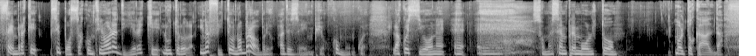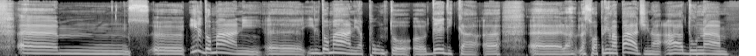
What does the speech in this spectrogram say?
sembra che si possa continuare a dire che l'utero in affitto è un obbrobrio, ad esempio. Comunque la questione è, è, insomma, sempre molto molto calda. Ehm, eh, il, domani, eh, il domani appunto eh, dedica eh, eh, la, la, sua prima pagina ad una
